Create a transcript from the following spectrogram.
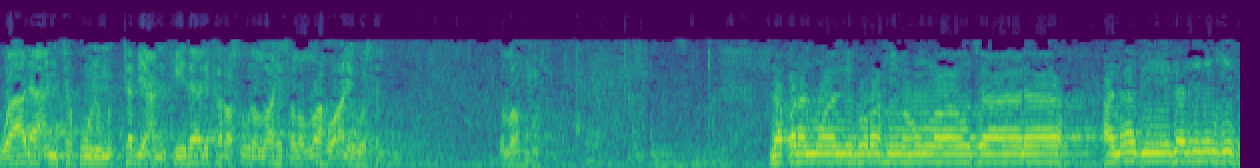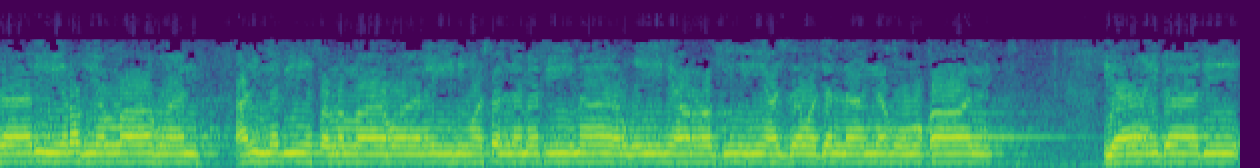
وعلى أن تكون متبعا في ذلك رسول الله صلى الله عليه وسلم. اللهم نقل المؤلف رحمه الله تعالى عن أبي ذر الغفاري رضي الله عنه عن النبي صلى الله عليه وسلم فيما يرضيه عن ربه عز وجل أنه قال يا عبادي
